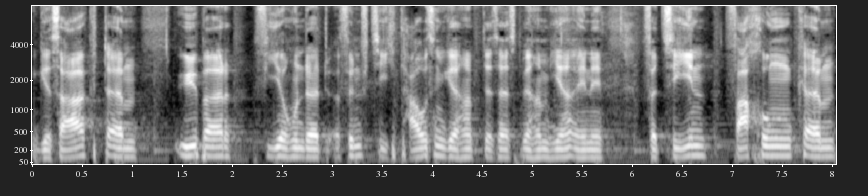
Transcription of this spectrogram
gesagt, ähm, über 450.000 gehabt. Das heißt, wir haben hier eine Verzehnfachung. Ähm,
